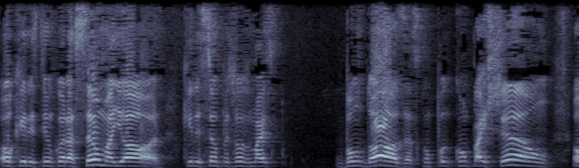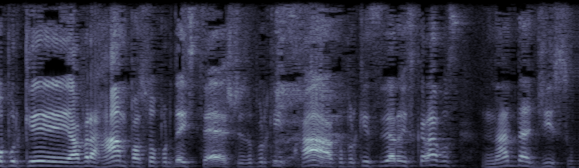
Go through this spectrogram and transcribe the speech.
ou que eles têm um coração maior, que eles são pessoas mais bondosas, com compaixão, ou porque Abraham passou por dez testes, ou porque Isaac, ou porque fizeram escravos. Nada disso.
